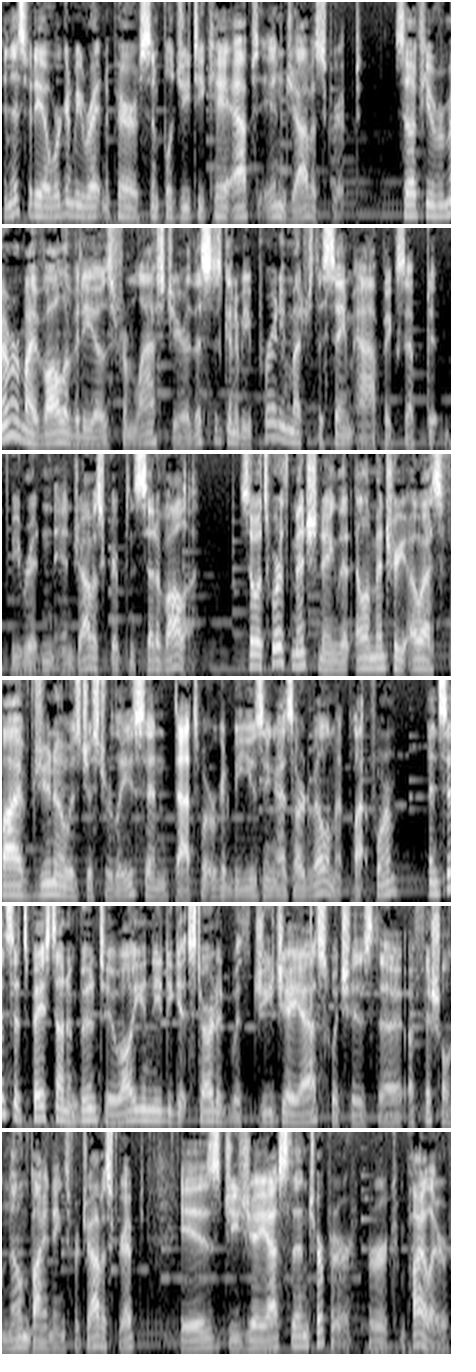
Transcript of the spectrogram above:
In this video, we're going to be writing a pair of simple GTK apps in JavaScript. So if you remember my Vala videos from last year, this is going to be pretty much the same app except it would be written in JavaScript instead of Vala. So it's worth mentioning that Elementary OS 5 Juno was just released, and that's what we're going to be using as our development platform. And since it's based on Ubuntu, all you need to get started with GJS, which is the official GNOME bindings for JavaScript, is GJS the interpreter, or compiler,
